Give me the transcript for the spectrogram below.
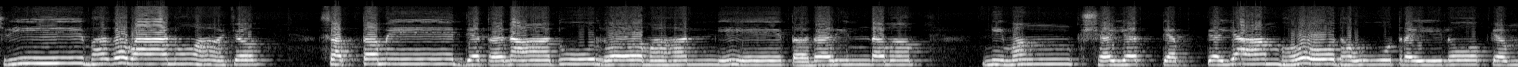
श्रीभगवानुवाच सप्तमेऽद्यतनादूर्ध्वमहन्येतदरिन्दम निमङ्क्षयत्यप्ययाम्भोधौ त्रैलोक्यम्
